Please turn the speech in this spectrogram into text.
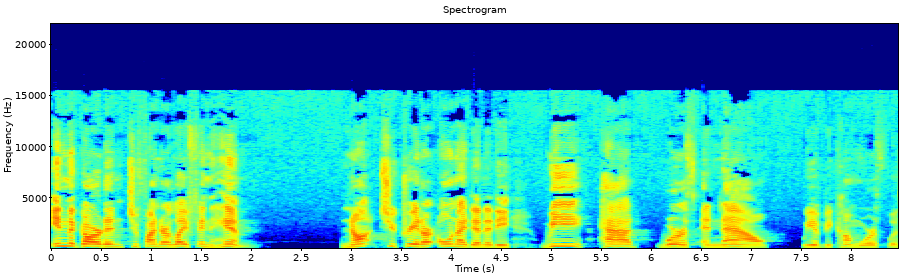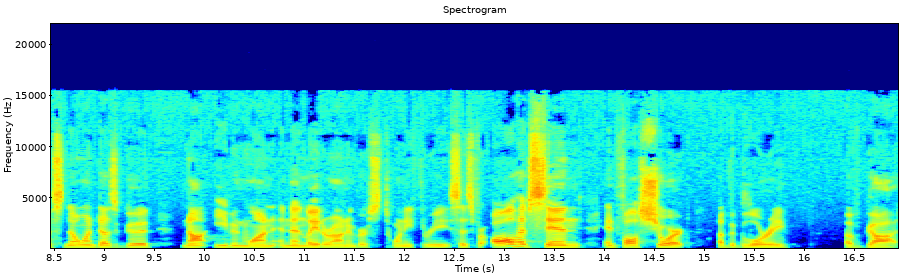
in the garden to find our life in Him, not to create our own identity. We had worth, and now we have become worthless. No one does good, not even one. And then later on in verse 23, it says, For all have sinned and fall short of the glory of God.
